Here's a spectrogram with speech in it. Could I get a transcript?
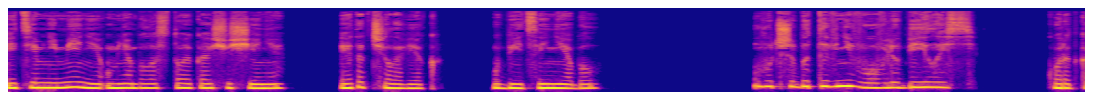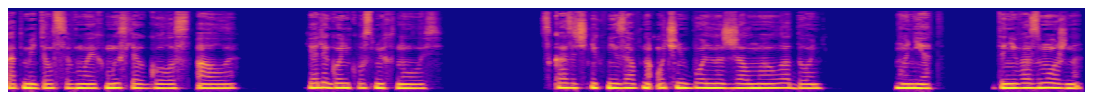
И тем не менее у меня было стойкое ощущение. Этот человек убийцей не был. «Лучше бы ты в него влюбилась», Коротко отметился в моих мыслях голос Аллы. Я легонько усмехнулась. Сказочник внезапно очень больно сжал мою ладонь. Но нет, это невозможно.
